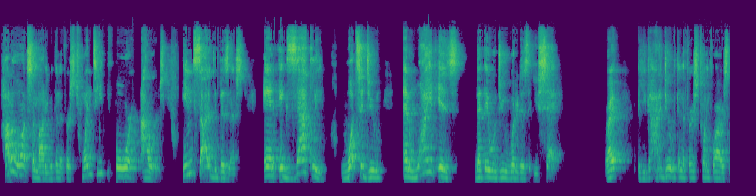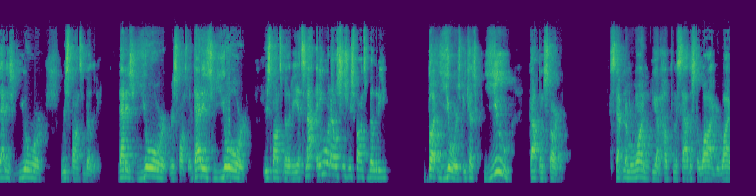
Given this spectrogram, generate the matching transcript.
how to launch somebody within the first 24 hours inside of the business and exactly what to do and why it is that they will do what it is that you say, right? But you got to do it within the first 24 hours. That is your responsibility. That is your responsibility. That is your responsibility. It's not anyone else's responsibility but yours because you got them started. Step number one, you got to help them establish the why. Your why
